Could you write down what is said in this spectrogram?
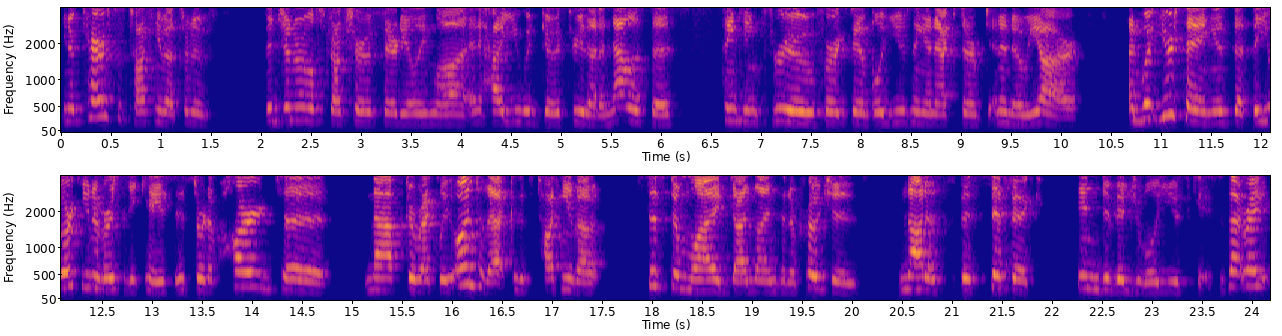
you know, Carys was talking about sort of the general structure of fair dealing law and how you would go through that analysis, thinking through, for example, using an excerpt in an OER. And what you're saying is that the York University case is sort of hard to map directly onto that because it's talking about system-wide guidelines and approaches, not a specific individual use case. Is that right?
